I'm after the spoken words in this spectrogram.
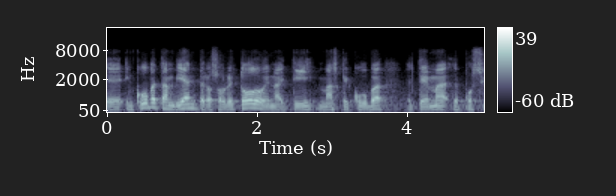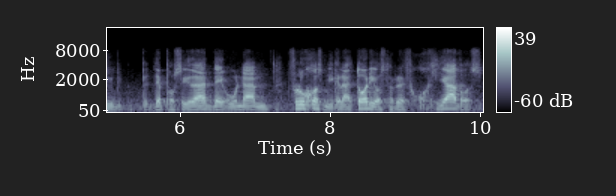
eh, en Cuba también, pero sobre todo en Haití, más que Cuba, el tema de, posibilidad de una, flujos migratorios de refugiados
